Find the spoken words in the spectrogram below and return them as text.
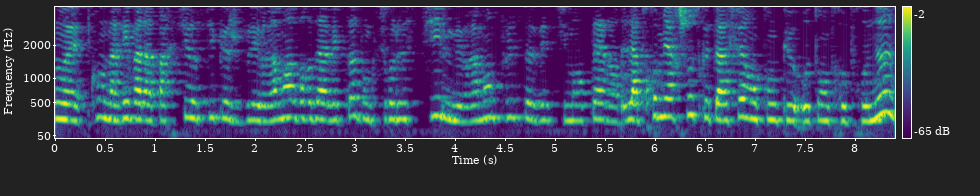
Ouais, on arrive à la partie aussi que je voulais vraiment aborder avec toi, donc sur le style, mais vraiment plus euh, vestimentaire. La première chose que tu as fait en tant qu'auto-entrepreneuse,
